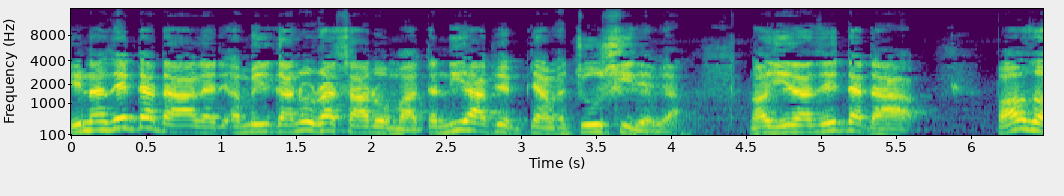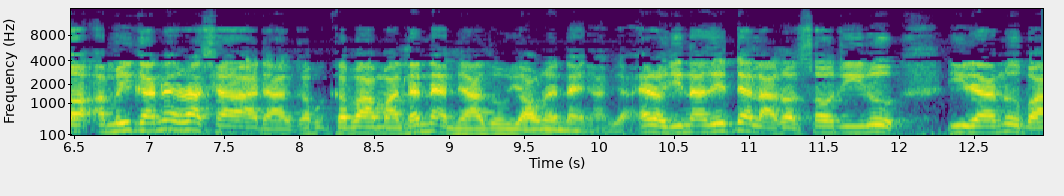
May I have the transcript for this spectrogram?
ရေနံဈေးတက်တာကလည်းအမေရိကန်တို့ရုရှားတို့မှာတနည်းအားဖြင့်ပြန်အကျိုးရှိတယ်ဗျနော်ရေနံဈေးတက်တာ ဘာလို့ဆိုအမေရိကန်နဲ့ရုရှားကဒါကမ္ဘာမှာလက်နက်အများဆုံးရောင်းတဲ့နိုင်ငံဗျအဲ့တော့ဂျီနာဈေးတက်လာတော့ဆော်ဒီတို့အီရန်တို့ဘာ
